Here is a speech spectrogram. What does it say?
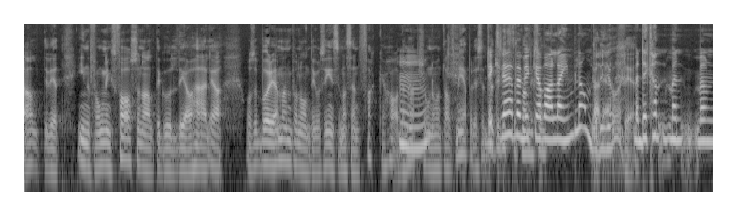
alltid vet infångningsfasen och allt är guldiga och härliga. Och så börjar man på någonting och så inser man sen, fuck, jaha, den här personen var inte alls med på det. Så Mm. Det viktigt kräver mycket liksom- av alla inblandade. Ja, det gör det. Men, det, kan, men, men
